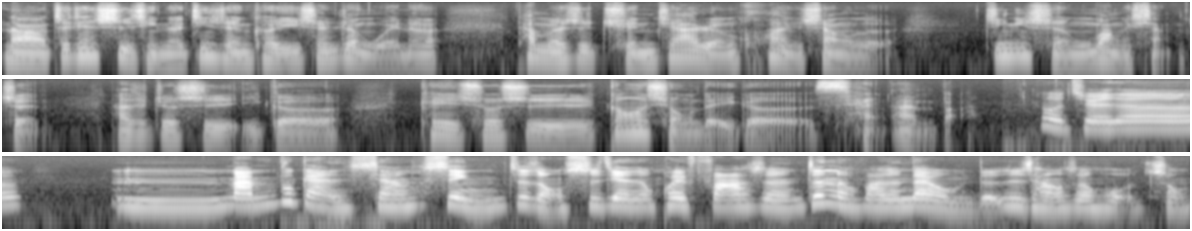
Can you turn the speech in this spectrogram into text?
那这件事情呢，精神科医生认为呢，他们是全家人患上了精神妄想症。那这就是一个可以说是高雄的一个惨案吧。我觉得，嗯，蛮不敢相信这种事件会发生，真的发生在我们的日常生活中。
